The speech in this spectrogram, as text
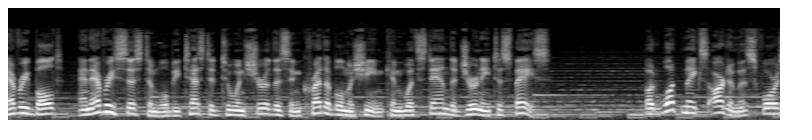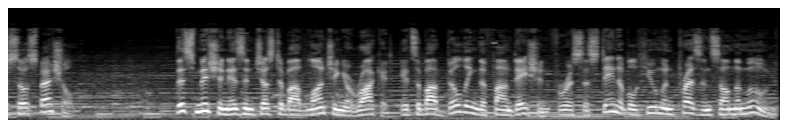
every bolt, and every system will be tested to ensure this incredible machine can withstand the journey to space. But what makes Artemis 4 so special? This mission isn't just about launching a rocket, it's about building the foundation for a sustainable human presence on the moon.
